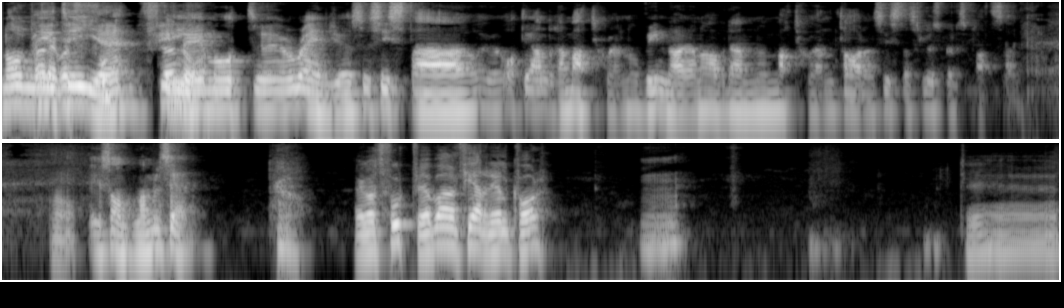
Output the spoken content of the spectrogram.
09-10, Philly mot uh, Rangers i sista 82 eh, matchen och vinnaren av den matchen tar den sista slutspelsplatsen. Ja. Det är sånt man vill se. Det har gått fort, vi har bara en fjärdedel kvar. Mm. Det...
